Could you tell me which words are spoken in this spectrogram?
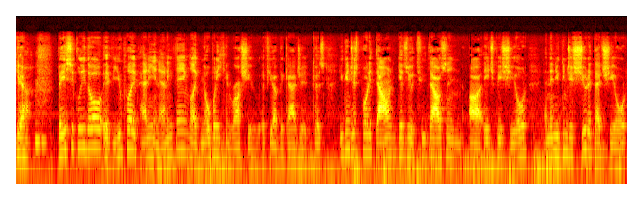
Yeah. Basically, though, if you play Penny in anything, like nobody can rush you if you have the gadget, because you can just put it down, gives you a 2,000 uh, HP shield, and then you can just shoot at that shield,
